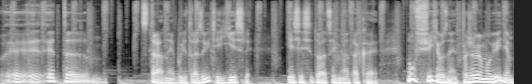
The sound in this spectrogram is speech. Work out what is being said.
э, это странное будет развитие, если, если ситуация именно такая. Ну, фиг его знает. Поживем, увидим.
